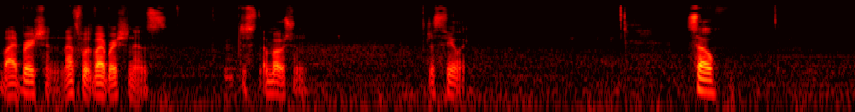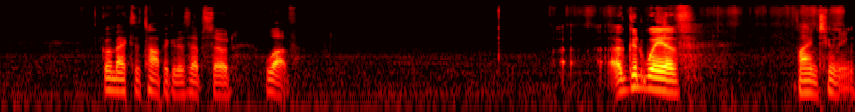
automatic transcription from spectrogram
vibration. That's what vibration is just emotion, just feeling. So, going back to the topic of this episode love. A good way of fine tuning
